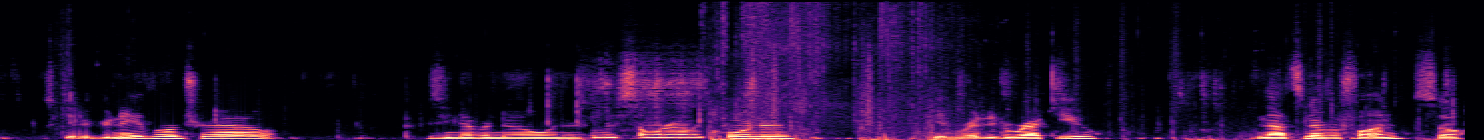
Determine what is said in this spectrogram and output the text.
Let's get a grenade launcher out because you never know when there's going to be someone around the corner getting ready to wreck you. And that's never fun, so.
